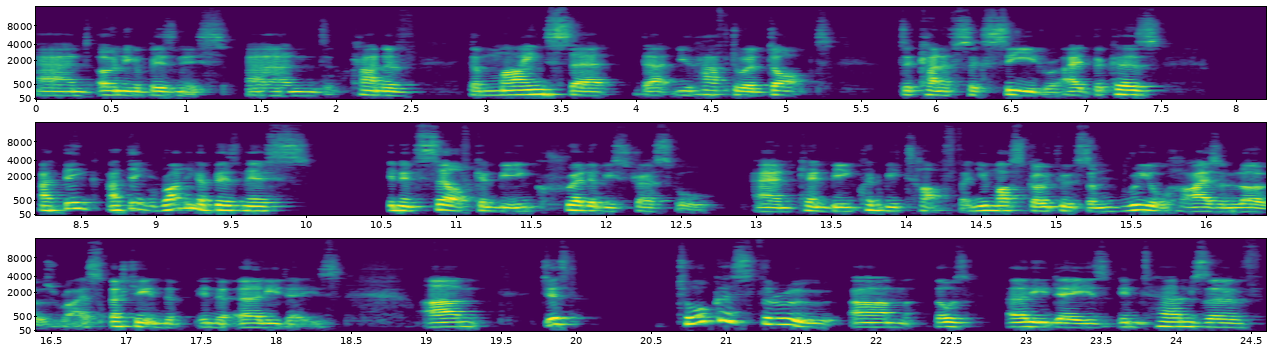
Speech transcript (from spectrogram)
and owning a business and kind of the mindset that you have to adopt to kind of succeed, right? Because I think I think running a business in itself can be incredibly stressful and can be incredibly tough, and you must go through some real highs and lows, right? Especially in the in the early days. Um, just talk us through um, those early days in terms of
